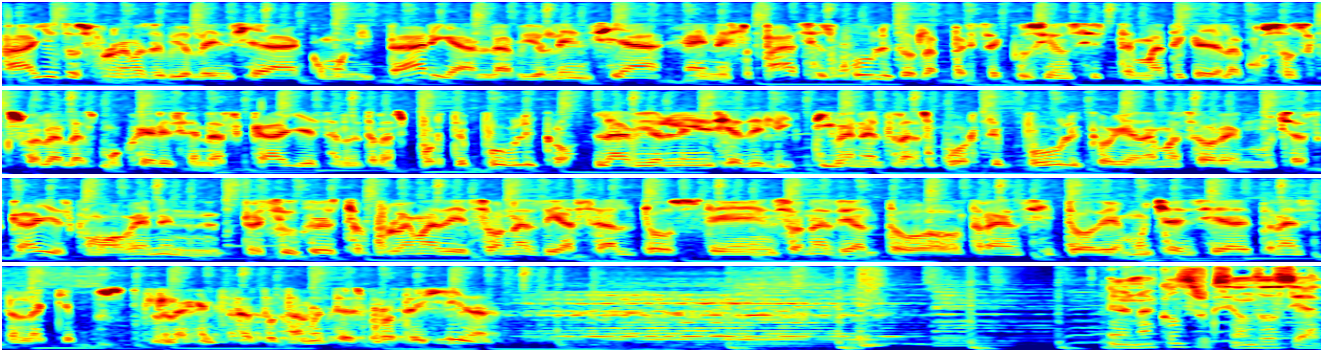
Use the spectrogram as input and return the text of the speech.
hay otros problemas de violencia comunitaria, la violencia en espacios públicos, la persecución sistemática y el acoso sexual a las mujeres en las calles, en el transporte público, la violencia delictiva en el transporte público y además ahora en muchas calles, como ven, en resurgió este problema de zonas de asaltos, en zonas de alto tránsito, de mucha densidad de tránsito en la que pues, la gente está totalmente desprotegida en una construcción social,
